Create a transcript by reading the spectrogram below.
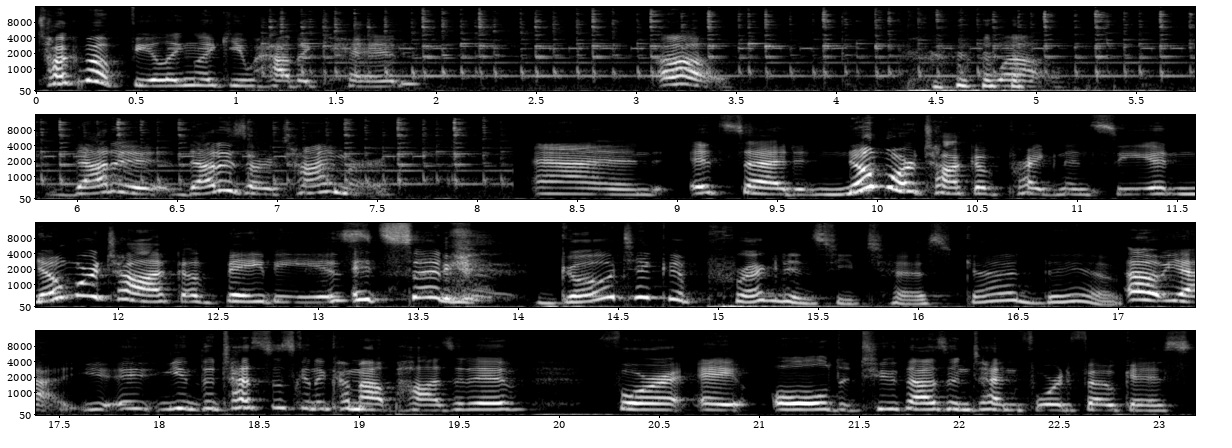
Talk about feeling like you have a kid. Oh. well, that is that is our timer. And it said no more talk of pregnancy and no more talk of babies. It said go take a pregnancy test. God damn. Oh yeah, you, you, the test is going to come out positive for a old 2010 Ford Focus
